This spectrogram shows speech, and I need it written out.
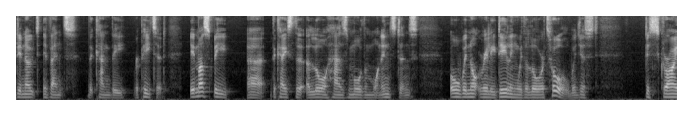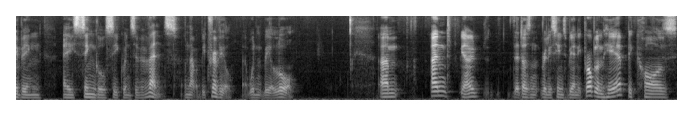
denote events that can be repeated. It must be uh, the case that a law has more than one instance, or we're not really dealing with a law at all. We're just describing a single sequence of events, and that would be trivial. That wouldn't be a law. Um, and, you know, there doesn't really seem to be any problem here because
